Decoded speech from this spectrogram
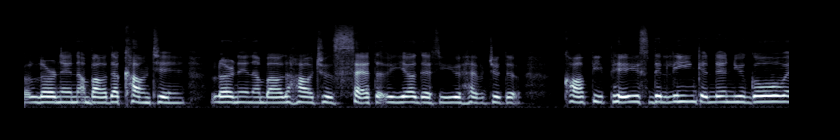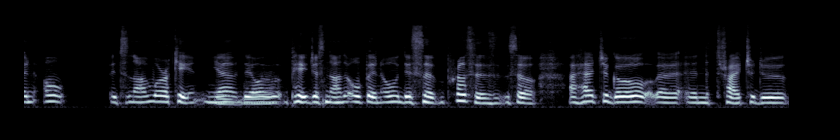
learning about accounting, learning about how to set, yeah, that you have to do copy paste the link and then you go and oh it's not working. Yeah mm-hmm. the page is not open. Oh this uh, process. So i had to go uh, and try to do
